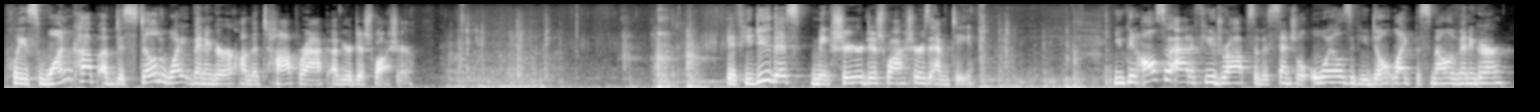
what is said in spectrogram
Place one cup of distilled white vinegar on the top rack of your dishwasher. If you do this, make sure your dishwasher is empty. You can also add a few drops of essential oils if you don't like the smell of vinegar,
